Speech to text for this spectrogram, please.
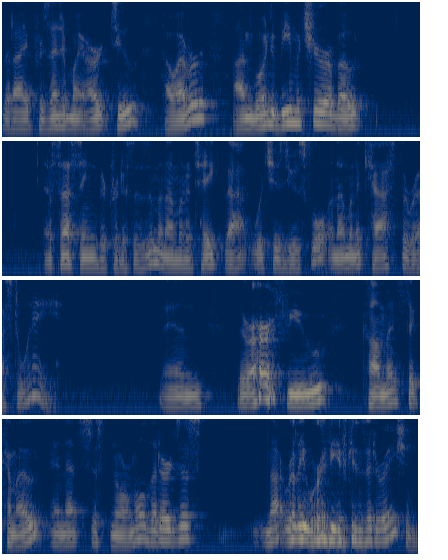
that I presented my art to. However, I'm going to be mature about assessing the criticism and I'm going to take that which is useful and I'm going to cast the rest away. And there are a few comments that come out, and that's just normal, that are just not really worthy of consideration.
